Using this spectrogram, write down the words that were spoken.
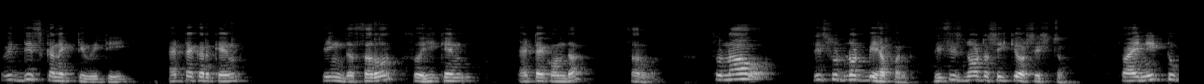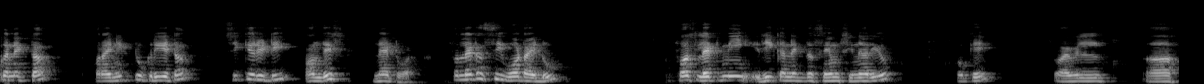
with this connectivity, attacker can ping the server so he can attack on the server. So now this should not be happen. This is not a secure system. So I need to connect a or I need to create a security on this network. So let us see what I do. First let me reconnect the same scenario. Okay. So I will uh,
